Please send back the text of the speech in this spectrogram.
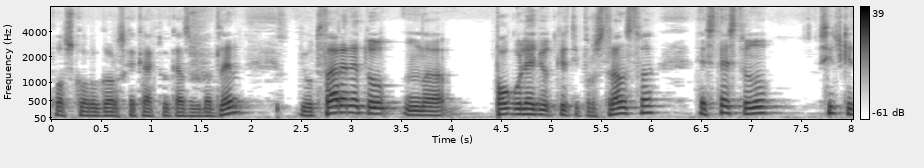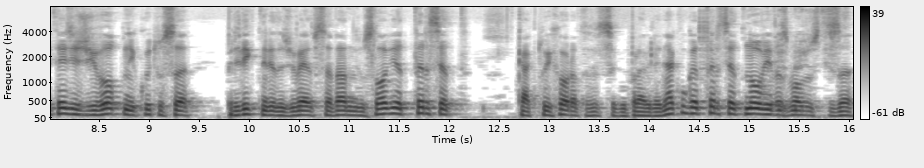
по-скоро горска, както казах Бадлен. И отварянето на по-големи открити пространства, естествено, всички тези животни, които са привикнали да живеят в саванни условия, търсят, както и хората са го правили някога, търсят нови възможности за,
